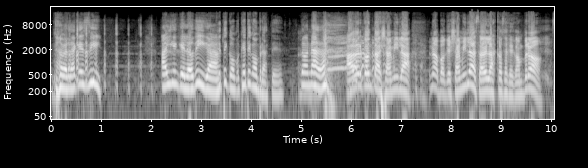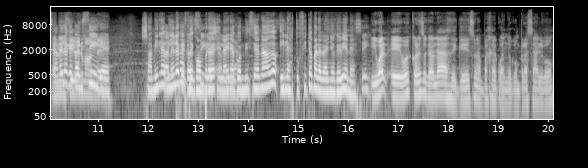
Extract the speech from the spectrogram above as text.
verdad que sí. Alguien que lo diga. ¿qué, te com- qué te compraste? No, nada. A ver, contá, Yamila. No, porque Yamila sabe las cosas que compró. Sabe lo que Cyber consigue. Yamila, mi ¿Sabés lo hija, que se consigue, compró el Yamila? aire acondicionado y la estufita para el año que viene. Sí. Igual, eh, vos con eso que hablabas de que es una paja cuando compras algo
